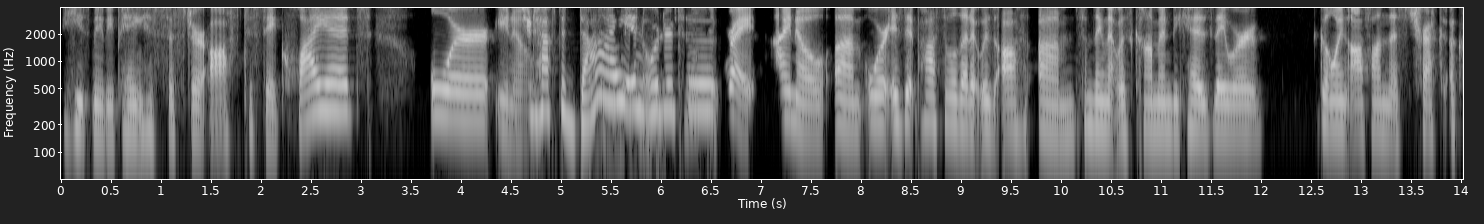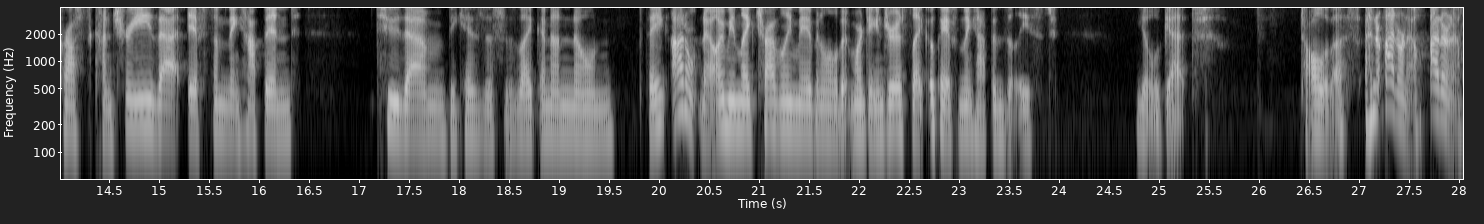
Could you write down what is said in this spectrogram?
he's maybe paying his sister off to stay quiet or, you know, but you'd have to die in order to. Right. I know. Um, or is it possible that it was off, um, something that was common because they were going off on this trek across the country that if something happened to them because this is like an unknown thing. I don't know. I mean, like traveling may have been a little bit more dangerous. Like, okay, if something happens, at least you'll get to all of us. I don't, I don't know. I don't know.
